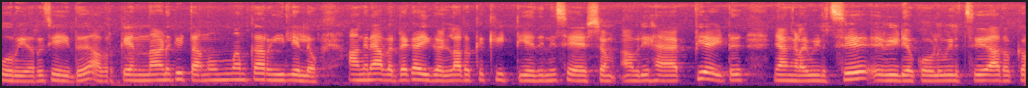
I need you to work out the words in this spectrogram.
കൊറിയർ ചെയ്ത്. അവർക്ക് എന്നാണ് നമുക്ക് അറിയില്ലല്ലോ അങ്ങനെ അവരുടെ കൈകളിൽ അതൊക്കെ കിട്ടിയതിന് ശേഷം അവർ ഹാപ്പി ആയിട്ട് ഞങ്ങളെ വിളിച്ച് വീഡിയോ കോൾ വിളിച്ച് അതൊക്കെ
